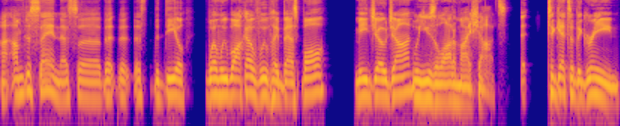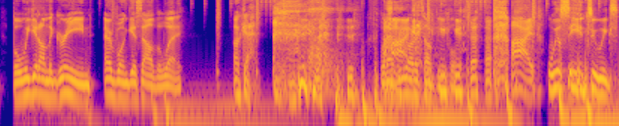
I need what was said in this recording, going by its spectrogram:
I, I'm just saying that's uh that, that that's the deal. When we walk out, if we play best ball, me, Joe, John, We use a lot of my shots. To get to the green. But when we get on the green, everyone gets out of the way. Okay. Whatever you want to tell people. All right, we'll see you in two weeks.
